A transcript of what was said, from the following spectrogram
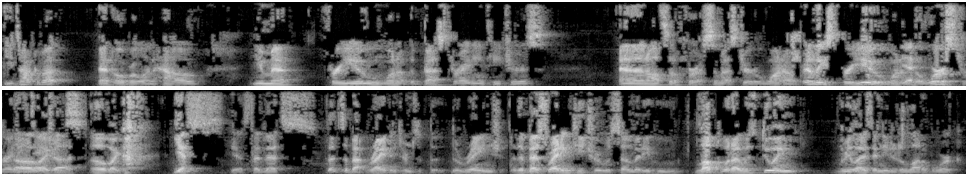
you talk about at Oberlin how you met for you one of the best writing teachers, and then also for a semester one of at least for you one of the worst writing oh teachers. my god! Oh my god! Yes, yes, that, that's that's about right in terms of the, the range. The best writing teacher was somebody who loved what I was doing, realized I needed a lot of work,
